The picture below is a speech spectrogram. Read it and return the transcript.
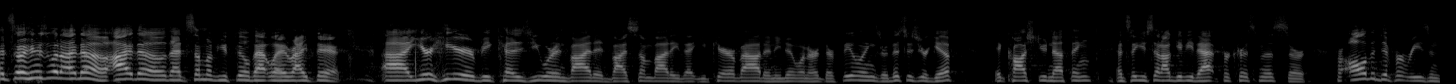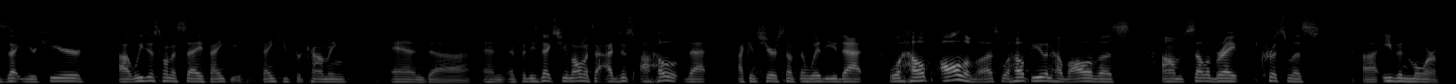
And so here's what I know I know that some of you feel that way right there. Uh, you're here because you were invited by somebody that you care about and you didn't want to hurt their feelings, or this is your gift. It cost you nothing. And so you said, I'll give you that for Christmas, or for all the different reasons that you're here. Uh, we just want to say thank you. Thank you for coming. And, uh, and, and for these next few moments, I just I hope that I can share something with you that will help all of us, will help you and help all of us um, celebrate Christmas uh, even more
